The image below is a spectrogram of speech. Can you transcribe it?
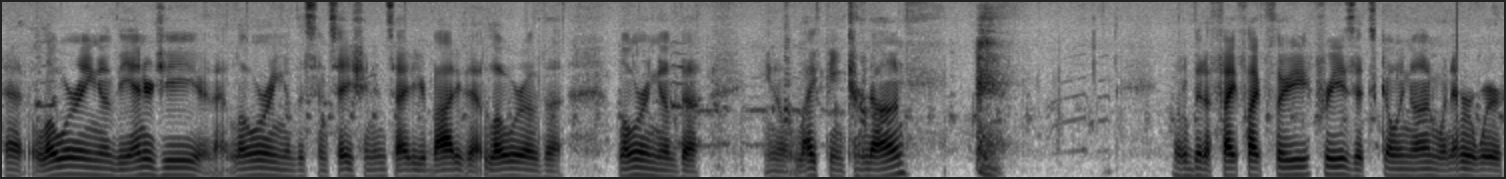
That lowering of the energy or that lowering of the sensation inside of your body, that lower of the lowering of the you know life being turned on. a little bit of fight flight freeze that's going on whenever we're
